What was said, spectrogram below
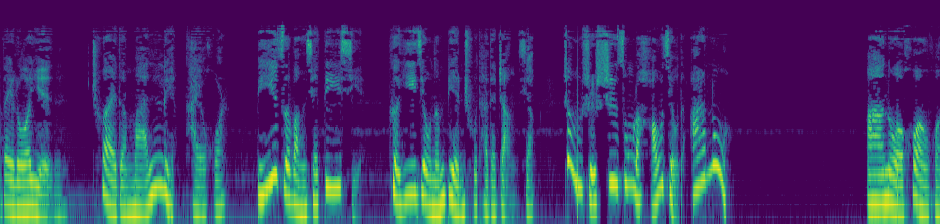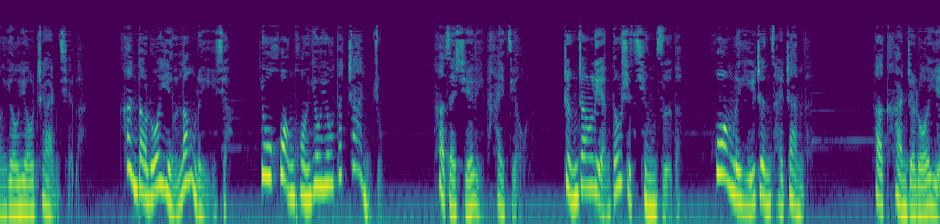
被罗隐踹得满脸开花，鼻子往下滴血，可依旧能辨出他的长相，正是失踪了好久的阿诺。阿诺晃晃悠悠站起来，看到罗隐，愣了一下，又晃晃悠悠的站住。他在雪里太久了，整张脸都是青紫的，晃了一阵才站稳。他看着罗隐，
